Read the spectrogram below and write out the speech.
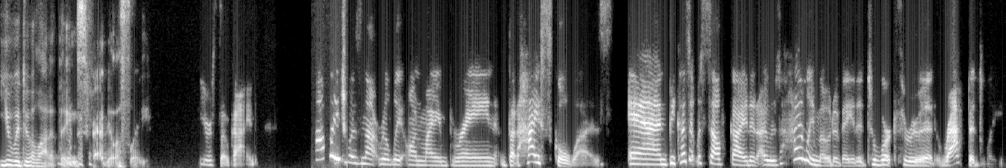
you would do a lot of things fabulously. You're so kind. College was not really on my brain, but high school was. And because it was self guided, I was highly motivated to work through it rapidly.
